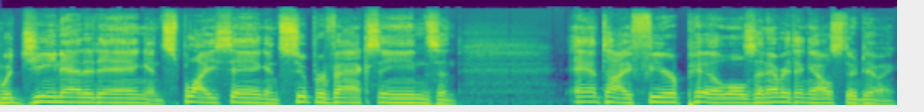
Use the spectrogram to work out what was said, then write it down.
with gene editing and splicing and super vaccines and anti fear pills and everything else they're doing.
